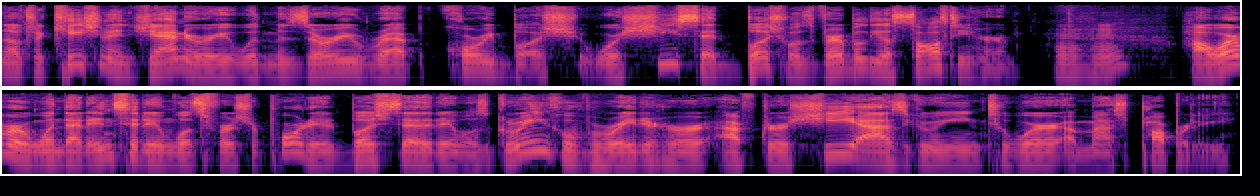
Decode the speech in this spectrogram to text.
an altercation in January with Missouri Rep. Cori Bush, where she said Bush was verbally assaulting her. Mm-hmm. However, when that incident was first reported, Bush said that it was Greene who berated her after she asked Greene to wear a mask properly.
